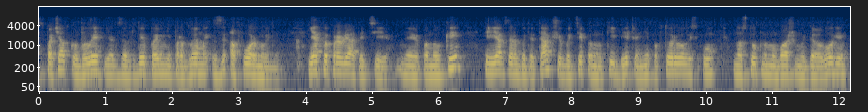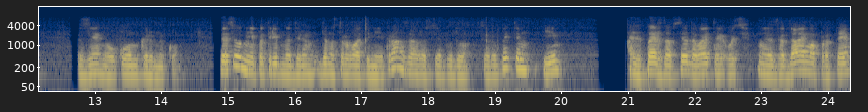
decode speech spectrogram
спочатку були, як завжди, певні проблеми з оформленням. Як виправляти ці е, помилки і як зробити так, щоб ці помилки більше не повторювались у наступному вашому діалогі з науковим керівником. Для цього мені потрібно демонструвати мій екран. Зараз я буду це робити. І е, перш за все, давайте ось е, згадаємо про те,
